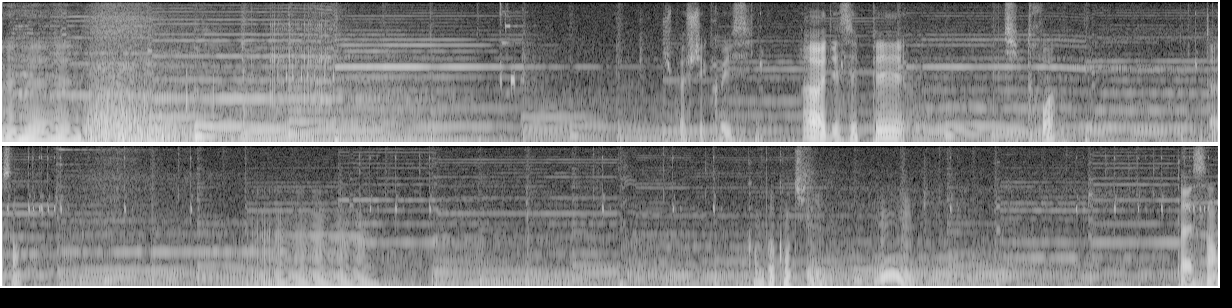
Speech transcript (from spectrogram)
Euh... quoi ici Ah, des épées type 3. Intéressant. Euh, Combo continu. Hmm. Intéressant.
